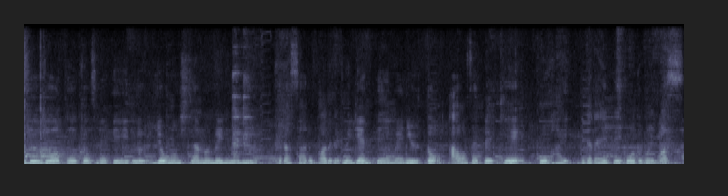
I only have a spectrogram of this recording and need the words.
通常提供されている4品のメニューにプラスアルファでですね限定メニューと合わせて計5杯いただいていこうと思います。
